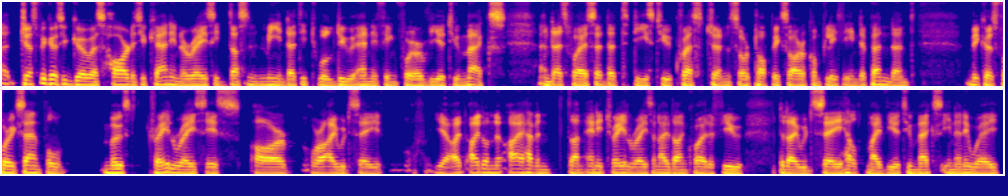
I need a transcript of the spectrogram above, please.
Uh, just because you go as hard as you can in a race, it doesn't mean that it will do anything for your VO2 max. And that's why I said that these two questions or topics are completely independent. Because, for example, most trail races are, or I would say, yeah, I, I, don't know. I haven't done any trail race, and I've done quite a few that I would say helped my VO2 max in any way.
